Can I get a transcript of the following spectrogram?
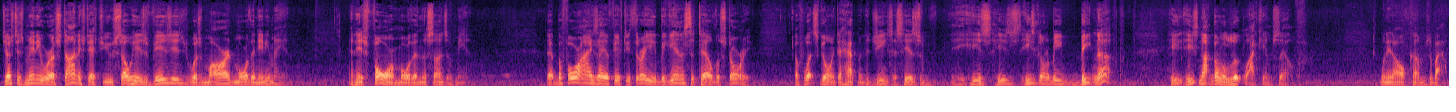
Just as many were astonished at you, so his visage was marred more than any man, and his form more than the sons of men. That before Isaiah 53 begins to tell the story of what's going to happen to Jesus. His, his, his, he's going to be beaten up. He, he's not going to look like himself. when it all comes about.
